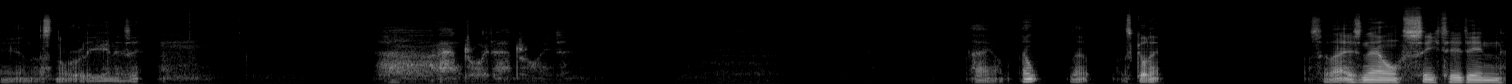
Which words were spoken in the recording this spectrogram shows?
And that's not really in, is it? Android, Android. Hang on. Oh, no, that's got it. So that is now seated in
